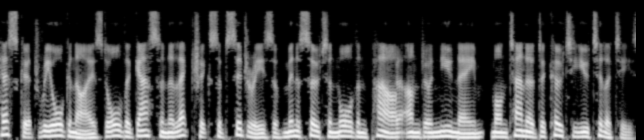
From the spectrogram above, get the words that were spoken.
Heskett reorganized all the gas and electric subsidiaries of Minnesota Northern Power under a new name, Montana Dakota Utilities.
